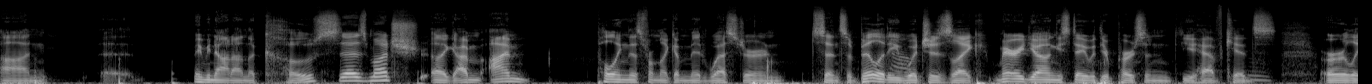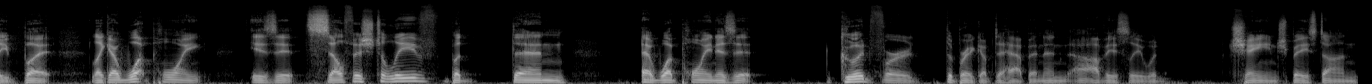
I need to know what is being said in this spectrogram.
on uh, maybe not on the coast as much like i'm i'm pulling this from like a midwestern sensibility oh. which is like married young you stay with your person you have kids mm. early but like at what point is it selfish to leave but then at what point is it good for the breakup to happen, and obviously it would change based on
